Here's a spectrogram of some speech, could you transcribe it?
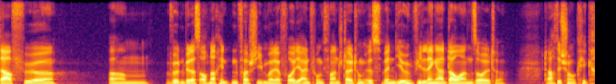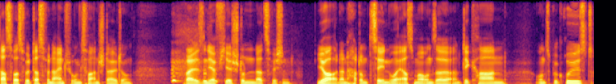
dafür ähm, würden wir das auch nach hinten verschieben, weil ja vorher die Einführungsveranstaltung ist, wenn die irgendwie länger dauern sollte. Da dachte ich schon, okay, krass, was wird das für eine Einführungsveranstaltung? Weil es sind ja vier Stunden dazwischen. Ja, dann hat um 10 Uhr erstmal unser Dekan uns begrüßt,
